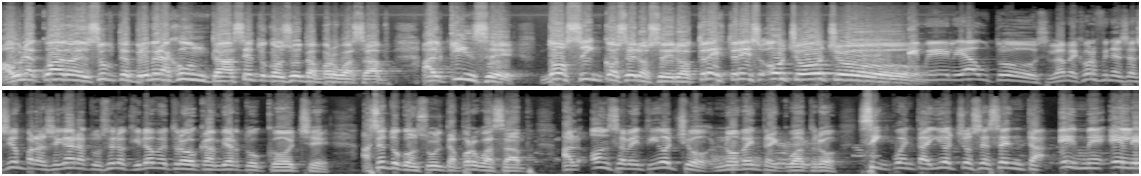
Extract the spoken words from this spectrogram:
a una cuadra del subte Primera Junta. Haz tu consulta por WhatsApp al 15 2500 3388. ML Autos, la mejor financiación para llegar a tu cero kilómetro o cambiar tu coche. Haz tu consulta por WhatsApp al 1128 94 58 60. ML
